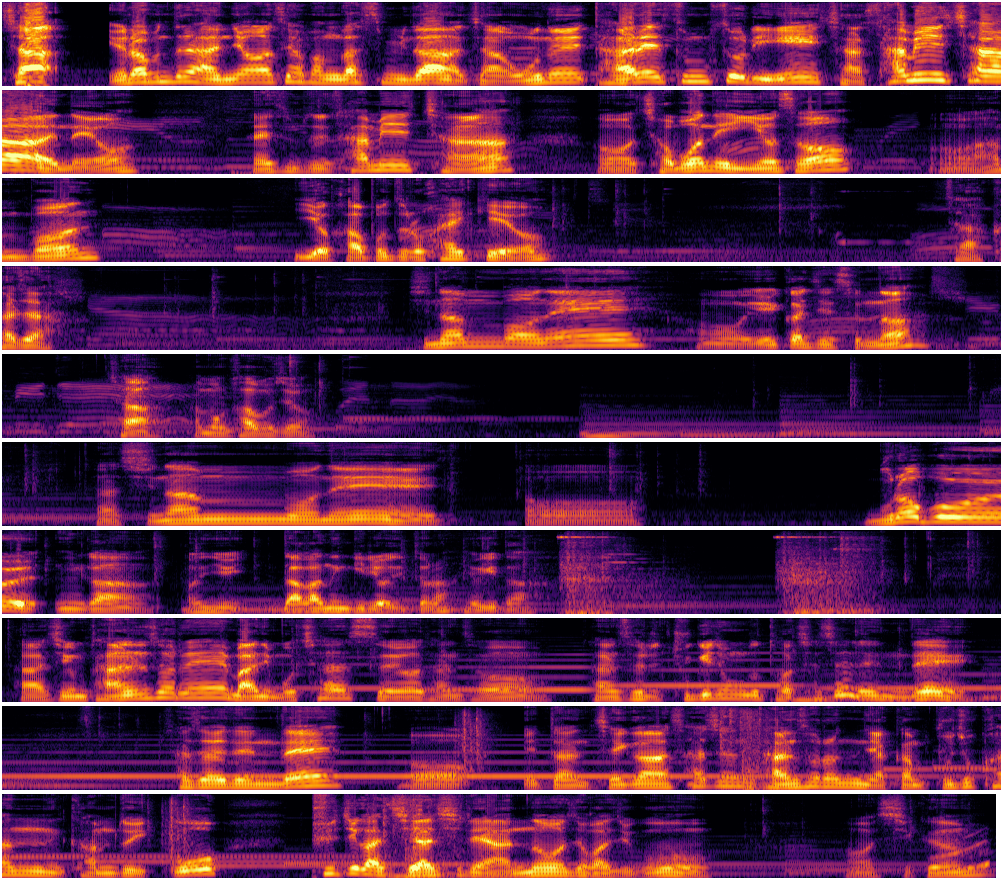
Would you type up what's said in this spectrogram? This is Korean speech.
자, 여러분들 안녕하세요. 반갑습니다. 자, 오늘 달의 숨소리, 자, 3일차네요. 달의 숨소리 3일차. 어, 저번에 이어서, 어, 한번 이어가 보도록 할게요. 자, 가자. 지난번에, 어, 여기까지 했었나? 자, 한번 가보죠. 자, 지난번에, 어, 물어볼, 그니까, 어, 여- 나가는 길이 어디더라? 여기다. 아, 지금 단서를 많이 못 찾았어요, 단서. 단서를 두 개 정도 더 찾아야 되는데, 찾아야 되는데, 어, 일단 제가 찾은 단서로는 약간 부족한 감도 있고, 퓨즈가 지하실에 안 넣어져 가지고, 어, 지금,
